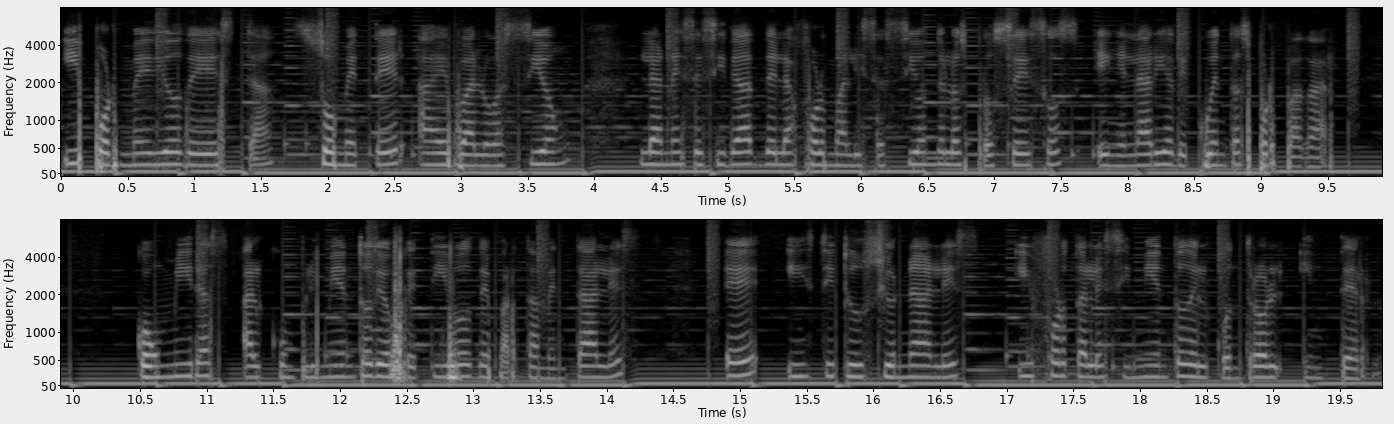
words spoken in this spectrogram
y por medio de esta someter a evaluación la necesidad de la formalización de los procesos en el área de cuentas por pagar con miras al cumplimiento de objetivos departamentales e institucionales y fortalecimiento del control interno.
